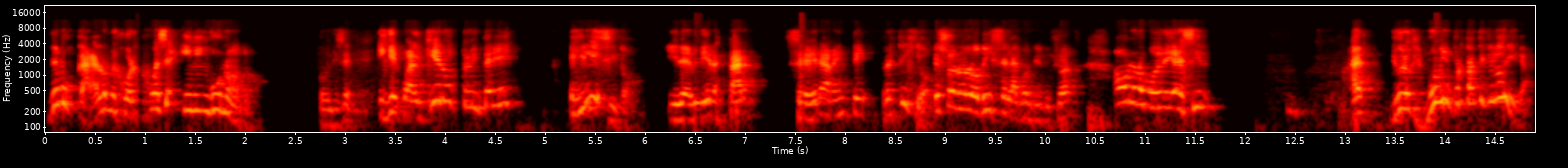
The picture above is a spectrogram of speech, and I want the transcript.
de buscar a los mejores jueces y ningún otro. Como dice, y que cualquier otro interés es ilícito y debiera estar severamente restringido. Eso no lo dice la Constitución. Ahora no podría decir, yo creo que es muy importante que lo diga,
